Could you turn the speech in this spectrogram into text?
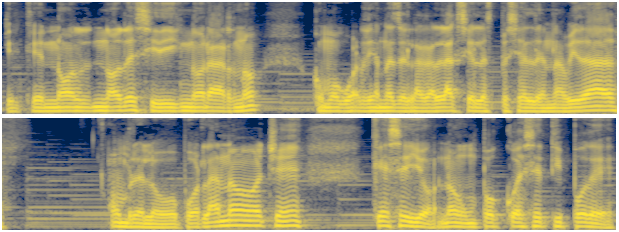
que, no, no, decidí ignorar, ¿no? Como Guardianes de la Galaxia, el especial de Navidad, Hombre Lobo por la noche, qué sé yo, ¿no? Un poco ese tipo de...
